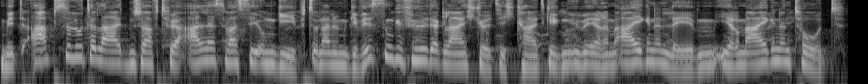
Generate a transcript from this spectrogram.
Mit absoluter Leidenschaft für alles, was sie umgibt und einem gewissen Gefühl der Gleichgültigkeit gegenüber ihrem eigenen Leben, ihrem eigenen Tod.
